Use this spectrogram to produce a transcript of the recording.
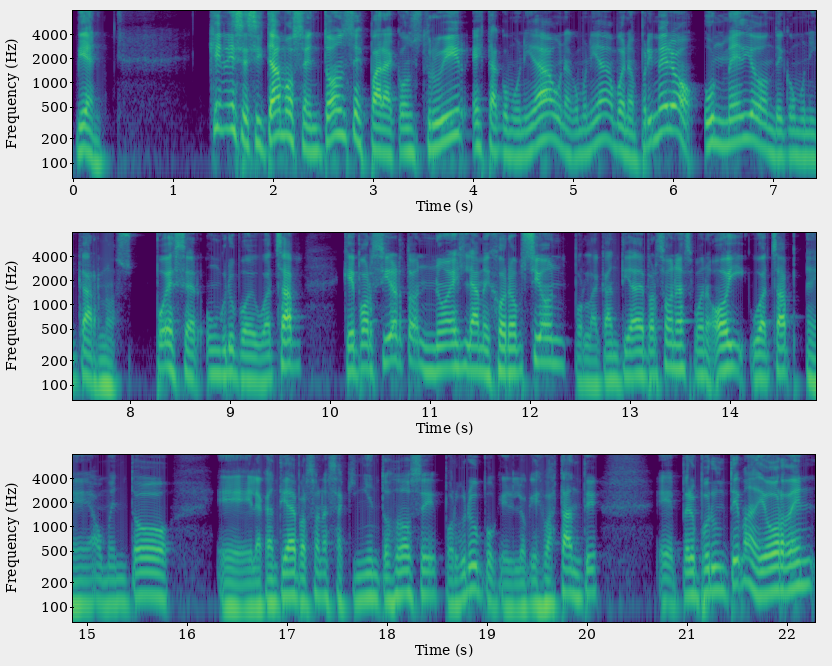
Bien, ¿qué necesitamos entonces para construir esta comunidad? Una comunidad, bueno, primero un medio donde comunicarnos. Puede ser un grupo de WhatsApp, que por cierto no es la mejor opción por la cantidad de personas. Bueno, hoy WhatsApp eh, aumentó eh, la cantidad de personas a 512 por grupo, que lo que es bastante. Eh, pero por un tema de orden,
